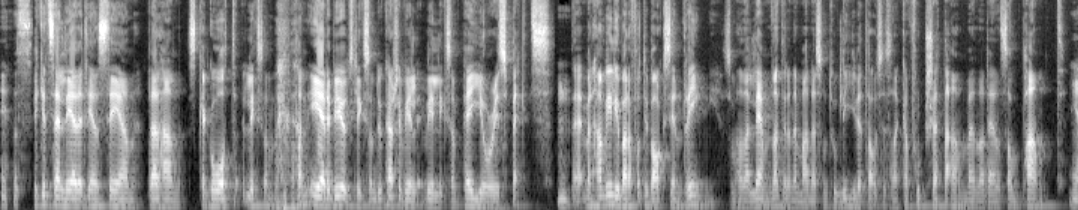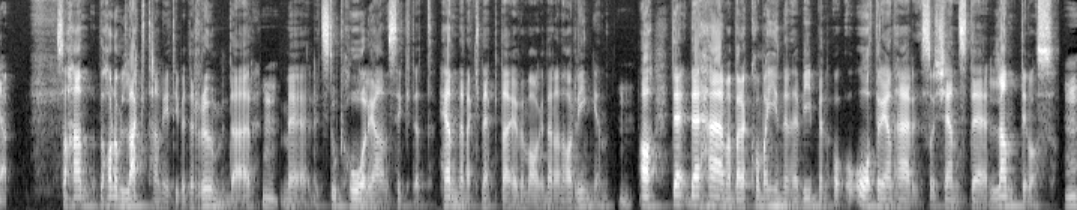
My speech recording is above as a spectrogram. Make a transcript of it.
Yes. Vilket sen leder till en scen där han ska gå åt, liksom, han erbjuds liksom, du kanske vill, vill liksom pay your respects. Mm. Eh, men han vill ju bara få tillbaka sin ring som han har lämnat till den där mannen som tog livet av sig så han kan fortsätta använda den som pant. Ja. Så han, då har de lagt han i typ ett rum där mm. med ett stort hål i ansiktet. Händerna knäppta över magen där han har ringen. Mm. Ja, det, det, är här man börjar komma in i den här vibben. Och, och återigen här så känns det Lantimos. Mm.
